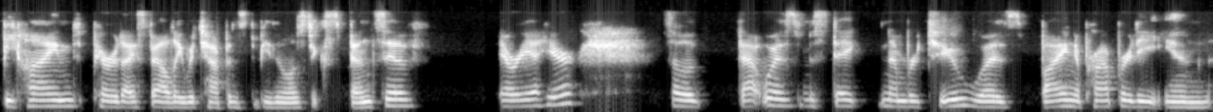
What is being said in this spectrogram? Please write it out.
behind Paradise Valley, which happens to be the most expensive area here. So that was mistake number two was buying a property in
